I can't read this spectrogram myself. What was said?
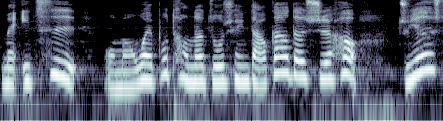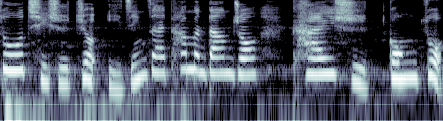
每一次我们为不同的族群祷告的时候，主耶稣其实就已经在他们当中开始工作，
